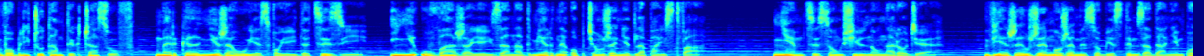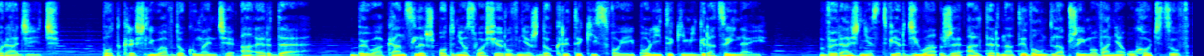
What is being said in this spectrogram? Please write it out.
W obliczu tamtych czasów Merkel nie żałuje swojej decyzji i nie uważa jej za nadmierne obciążenie dla państwa. Niemcy są silną narodzie. Wierzę, że możemy sobie z tym zadaniem poradzić, podkreśliła w dokumencie ARD. Była kanclerz odniosła się również do krytyki swojej polityki migracyjnej. Wyraźnie stwierdziła, że alternatywą dla przyjmowania uchodźców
